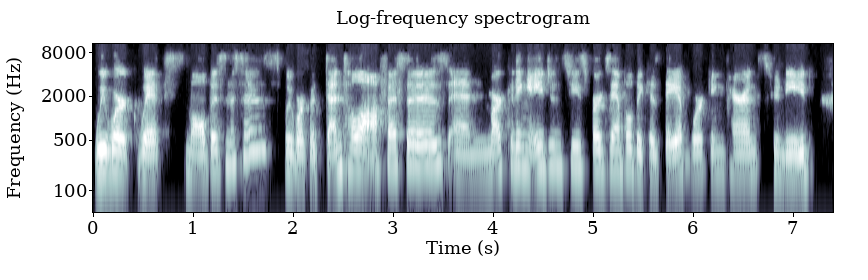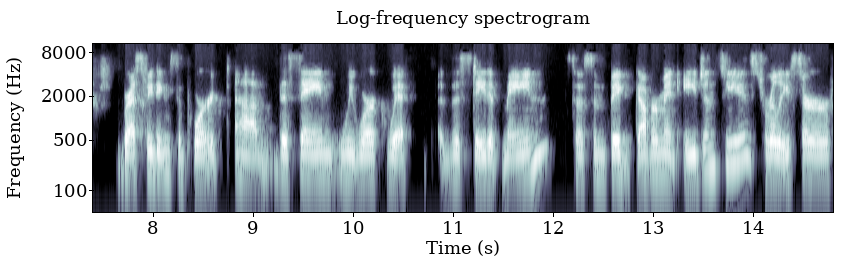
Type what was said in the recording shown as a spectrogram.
we work with small businesses, we work with dental offices and marketing agencies, for example, because they have working parents who need breastfeeding support. Um, the same, we work with the state of Maine, so some big government agencies to really serve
